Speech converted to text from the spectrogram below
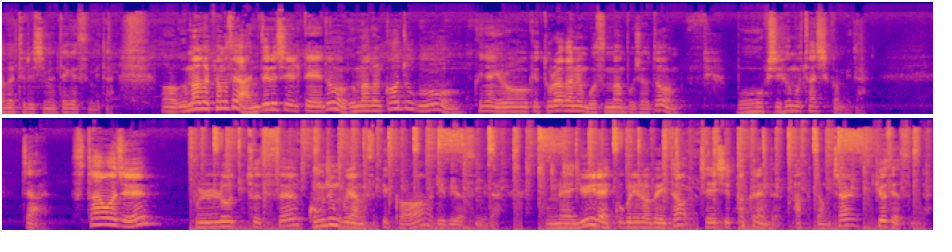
음악을 들으시면 되겠습니다. 어, 음악을 평소에 안 들으실 때에도 음악을 꺼두고 그냥 이렇게 돌아가는 모습만 보셔도 몹시 흐뭇하실 겁니다. 자, 스타워즈 블루투스 공중부양 스피커 리뷰였습니다. 국내 유일의 구글 이노베이터 JC 파크랜드 박정철 교수였습니다.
